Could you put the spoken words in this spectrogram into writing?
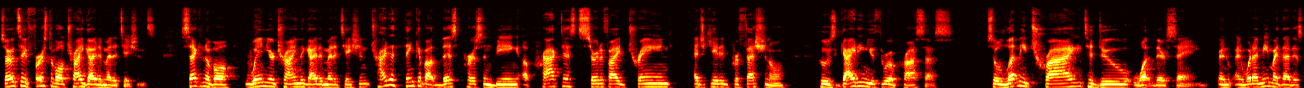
So i would say first of all try guided meditations Second of all, when you're trying the guided meditation, try to think about this person being a practiced, certified, trained, educated professional who's guiding you through a process. So let me try to do what they're saying. And, and what I mean by that is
